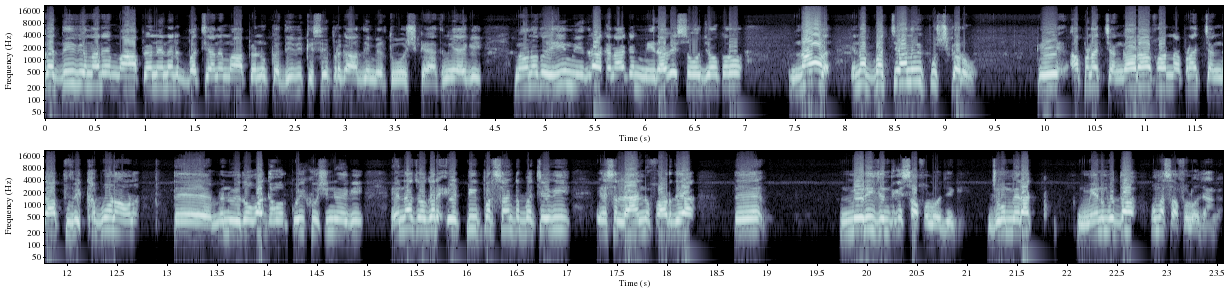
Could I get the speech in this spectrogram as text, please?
ਕਦੀ ਵੀ ਉਹਨਾਂ ਦੇ ਮਾਪਿਆਂ ਨੇ ਇਹਨਾਂ ਦੇ ਬੱਚਿਆਂ ਦੇ ਮਾਪਿਆਂ ਨੂੰ ਕਦੀ ਵੀ ਕਿਸੇ ਪ੍ਰਕਾਰ ਦੀ ਮੇਰੇ ਤੋਂ ਸ਼ਿਕਾਇਤ ਨਹੀਂ ਆਏਗੀ। ਮੈਂ ਉਹਨਾਂ ਤੋਂ ਇਹੀ ਉਮੀਦ ਰੱਖਣਾ ਕਿ ਮੇਰਾ ਵੀ ਸੋਚੋ ਕਰੋ। ਨਾਲ ਇਹਨਾਂ ਬੱਚਿਆਂ ਨੂੰ ਵੀ ਪੁਸ਼ ਕਰੋ ਕਿ ਆਪਣਾ ਚੰਗਾ ਰਾਹ ਫੜਨ ਆਪਣਾ ਚੰਗਾ ਭਵਿੱਖ ਬਣਾਉਣ। ਤੇ ਮੈਨੂੰ ਇਹਦੋਂ ਵੱਧ ਹੋਰ ਕੋਈ ਖੁਸ਼ੀ ਨਹੀਂ ਹੋਏਗੀ। ਇਹਨਾਂ ਚੋਂ ਅਗਰ 80% ਬੱਚੇ ਵੀ ਇਸ ਲਾਈਨ ਨੂੰ ਫੜਦੇ ਆ, ਤੇ ਮੇਰੀ ਜ਼ਿੰਦਗੀ ਸਫਲ ਹੋ ਜਾਏਗੀ। ਜੋ ਮੇਰਾ ਮੇਨ ਮੁੱਦਾ, ਉਹ ਮੈਂ ਸਫਲ ਹੋ ਜਾਵਾਂਗਾ।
